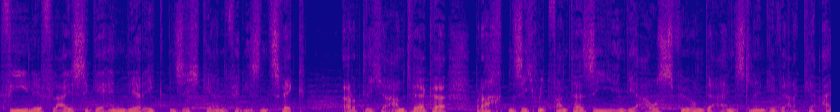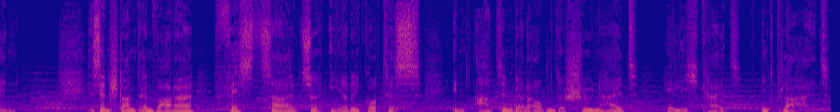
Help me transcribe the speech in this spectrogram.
Viele fleißige Hände regten sich gern für diesen Zweck. Örtliche Handwerker brachten sich mit Fantasie in die Ausführung der einzelnen Gewerke ein. Es entstand ein wahrer Festsaal zur Ehre Gottes in atemberaubender Schönheit, Helligkeit und Klarheit.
